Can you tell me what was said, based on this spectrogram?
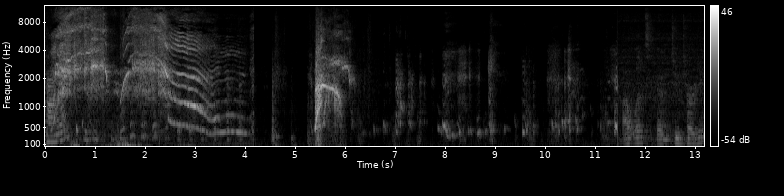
Palmer. Outlets and two charging,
